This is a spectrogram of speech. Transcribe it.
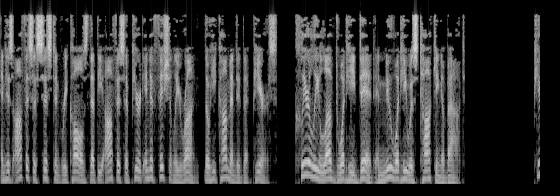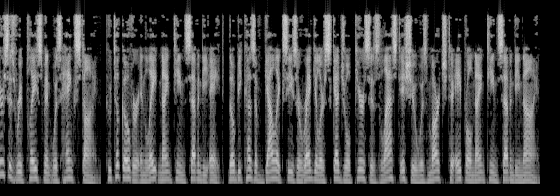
and his office assistant recalls that the office appeared inefficiently run, though he commented that Pierce, "...clearly loved what he did and knew what he was talking about." Pierce's replacement was Hank Stein, who took over in late 1978, though because of Galaxy's irregular schedule Pierce's last issue was March to April 1979.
